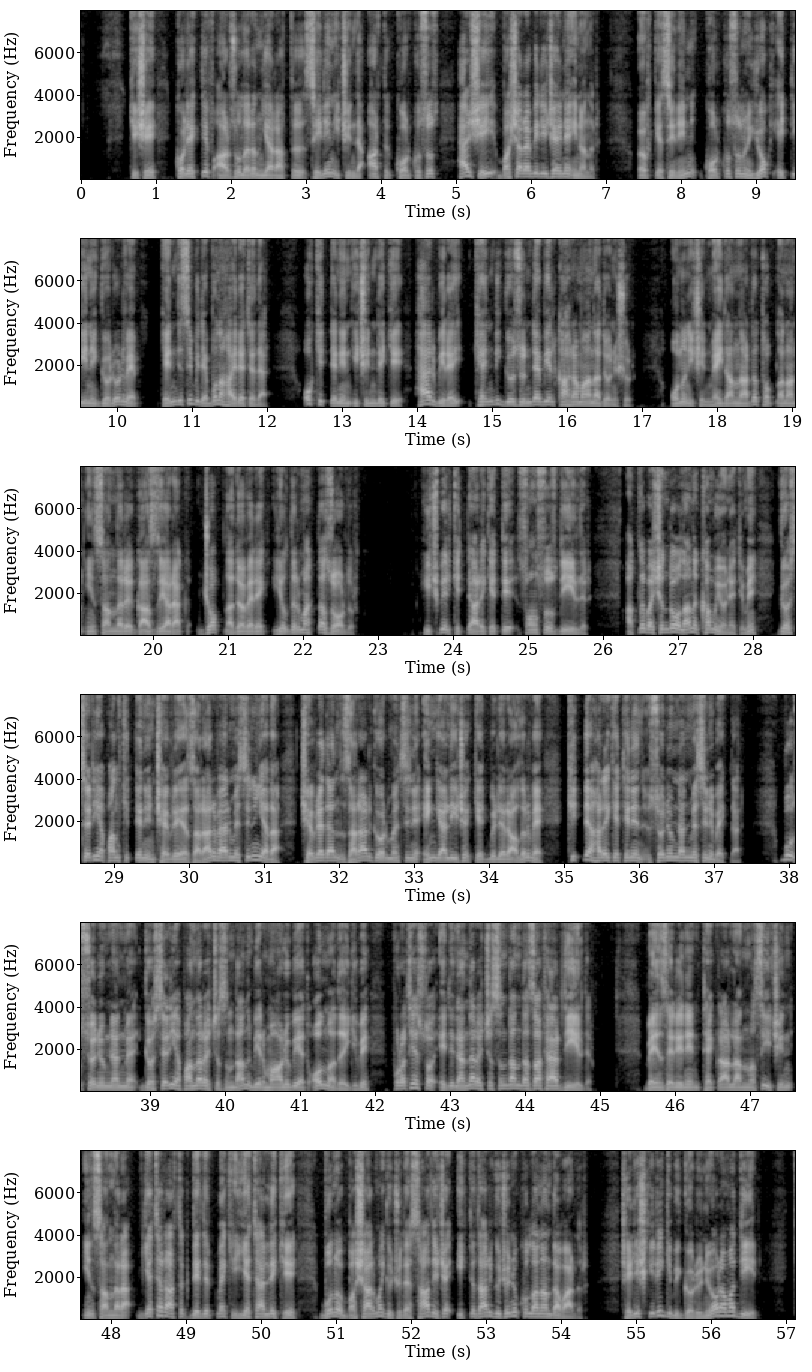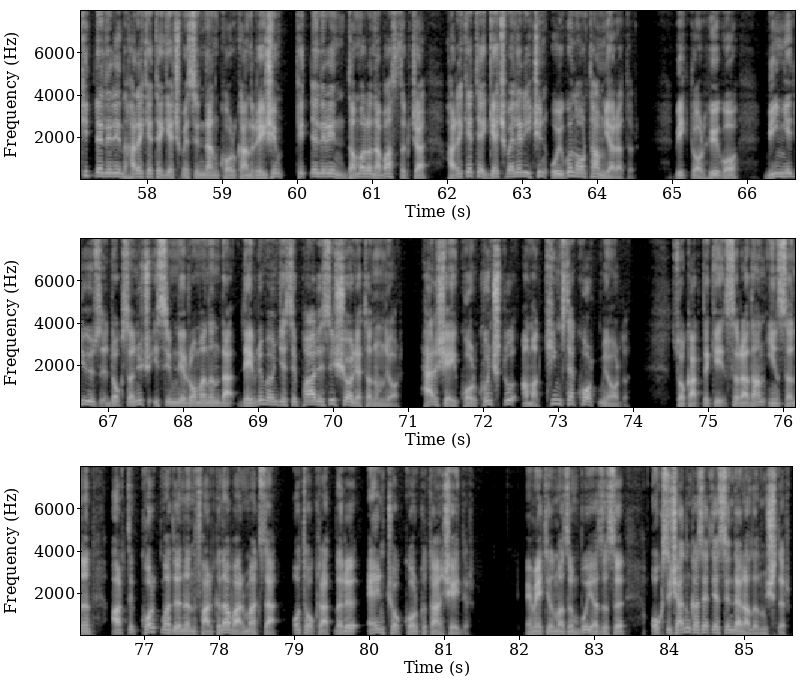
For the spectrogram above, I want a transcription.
Kişi kolektif arzuların yarattığı selin içinde artık korkusuz her şeyi başarabileceğine inanır. Öfkesinin korkusunu yok ettiğini görür ve kendisi bile buna hayret eder. O kitlenin içindeki her birey kendi gözünde bir kahramana dönüşür. Onun için meydanlarda toplanan insanları gazlayarak, copla döverek yıldırmak da zordur hiçbir kitle hareketi sonsuz değildir. Aklı başında olan kamu yönetimi, gösteri yapan kitlenin çevreye zarar vermesini ya da çevreden zarar görmesini engelleyecek tedbirleri alır ve kitle hareketinin sönümlenmesini bekler. Bu sönümlenme gösteri yapanlar açısından bir mağlubiyet olmadığı gibi protesto edilenler açısından da zafer değildir benzerinin tekrarlanması için insanlara yeter artık dedirtmek yeterli ki bunu başarma gücü de sadece iktidar gücünü kullanan da vardır. Çelişkili gibi görünüyor ama değil. Kitlelerin harekete geçmesinden korkan rejim, kitlelerin damarına bastıkça harekete geçmeleri için uygun ortam yaratır. Victor Hugo, 1793 isimli romanında devrim öncesi Paris'i şöyle tanımlıyor. Her şey korkunçtu ama kimse korkmuyordu. Sokaktaki sıradan insanın artık korkmadığının farkına varmaksa otokratları en çok korkutan şeydir. Mehmet Yılmaz'ın bu yazısı Oksijen gazetesinden alınmıştır.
